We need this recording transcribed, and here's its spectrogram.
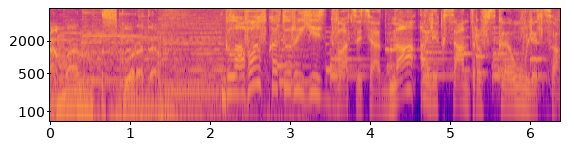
Роман с городом. Глава, в которой есть 21 Александровская улица.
